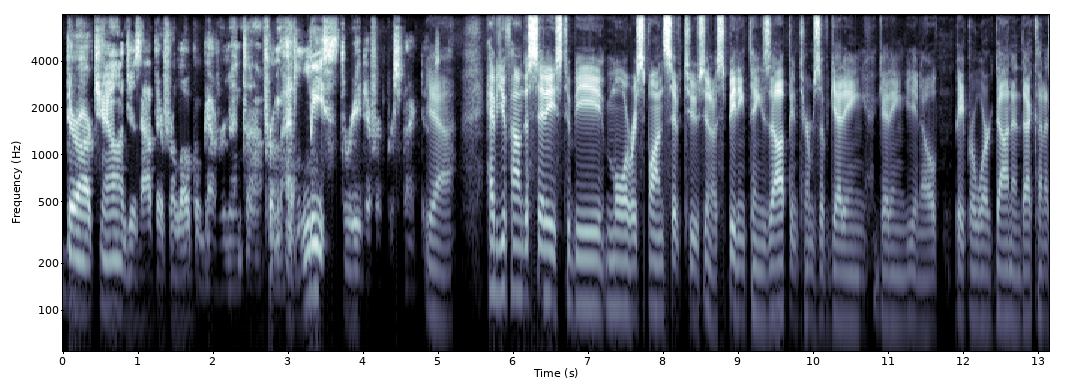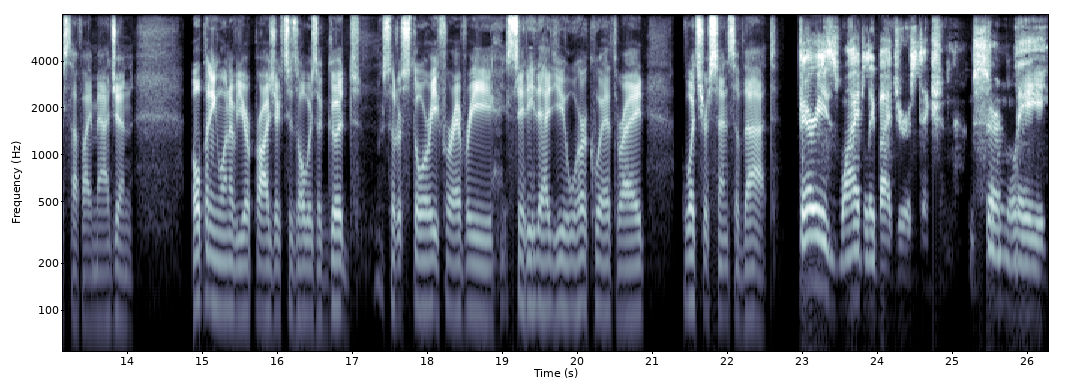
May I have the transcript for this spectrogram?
there are challenges out there for local government uh, from at least three different perspectives. Yeah. Have you found the cities to be more responsive to you know speeding things up in terms of getting getting you know paperwork done and that kind of stuff? I imagine opening one of your projects is always a good sort of story for every city that you work with, right? What's your sense of that? Varies widely by jurisdiction. Certainly,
